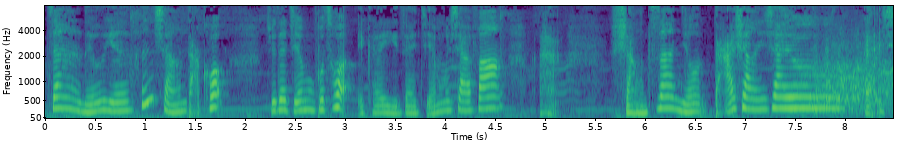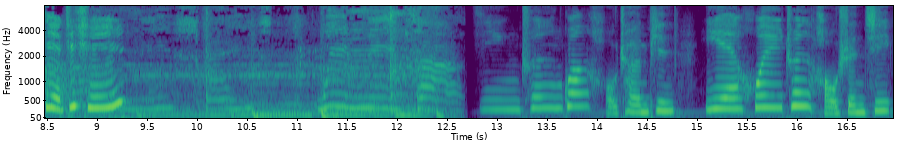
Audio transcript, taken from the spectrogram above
赞、留言、分享、打 call。觉得节目不错，也可以在节目下方啊赏字按钮打赏一下哟，感谢支持。金春光好产品，夜回春，好神奇，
